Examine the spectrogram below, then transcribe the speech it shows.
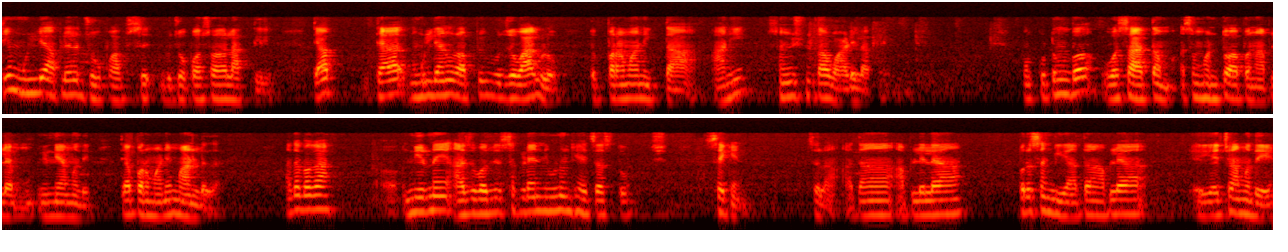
ते मूल्य आपल्याला जोपास जोपासावं लागतील. त्या त्या मूल्यांवर आपण जर वागलो तर प्रामाणिकता आणि सहिष्णुता वाढेल आपली. मग कुटुंब वसाहतम असं म्हणतो आपण आपल्या इंडियामध्ये. त्याप्रमाणे मानलं जातं. आता बघा निर्णय आजूबाजूला सगळ्यांनी निवडून घ्यायचा असतो. सेकंड चला आता आपल्याला प्रसंगी आता आपल्या याच्यामध्ये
